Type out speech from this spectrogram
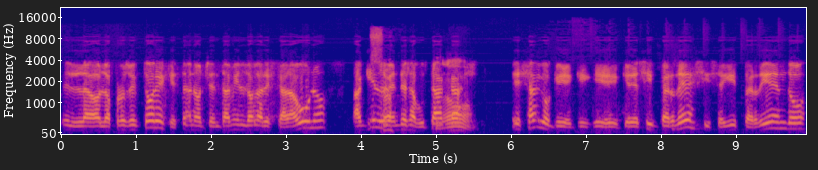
los proyectores que están 80 mil dólares cada uno? ¿A quién le vendés la butaca? es algo que, que, que, decir perdés y seguís perdiendo.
